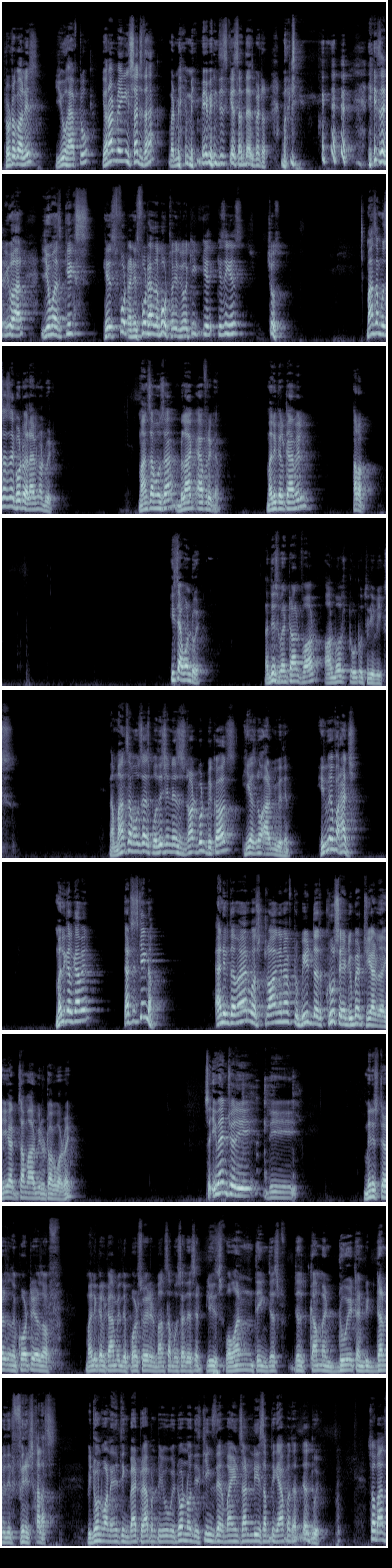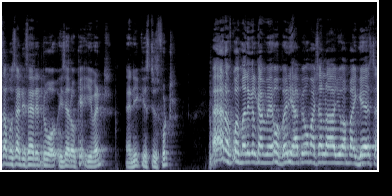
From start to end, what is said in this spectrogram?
Protocol is you have to you're not making sajda, but maybe in this case sajda is better. But he said, you are, you must kiss his foot, and his foot has a boot, so you are kissing his shoes. Mansa Musa said, go to Allah, I will not do it. Mansa Musa, black African. Malik al Kamil, Arab. He said, I won't do it. Now, this went on for almost two to three weeks. Now Mansa Musa's position is not good because he has no army with him. He's going for Hajj. Malik al Kamil, that's his kingdom. And if the man was strong enough to beat the crusade, you bet he had, he had some army to talk about, right? So eventually, the ministers and the courtiers of Malik al Kamil, they persuaded Mansa Musa, they said, please, for one thing, just, just come and do it and be done with it, finish, khalas. We don't want anything bad to happen to you. We don't know these kings, their mind. Suddenly something happens, just do it. So Mansa Musa decided to, he said, okay, he went and he kissed his foot. And of course, Malik al oh, very happy, oh, mashallah, you are my guest.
